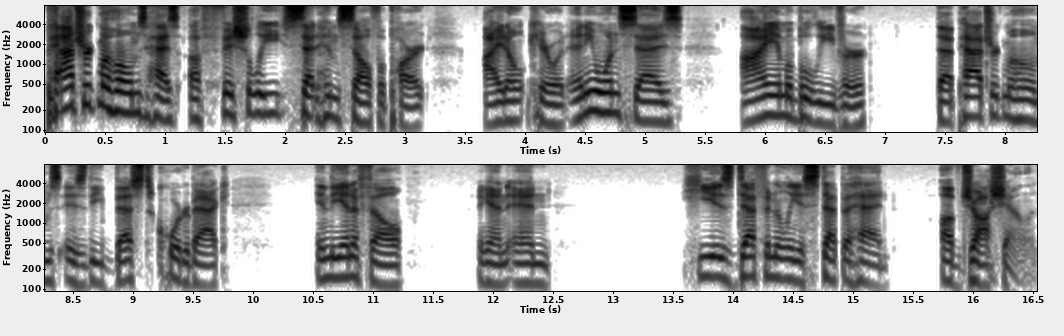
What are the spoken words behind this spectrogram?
Patrick Mahomes has officially set himself apart. I don't care what anyone says. I am a believer that Patrick Mahomes is the best quarterback in the NFL. Again, and he is definitely a step ahead of Josh Allen.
